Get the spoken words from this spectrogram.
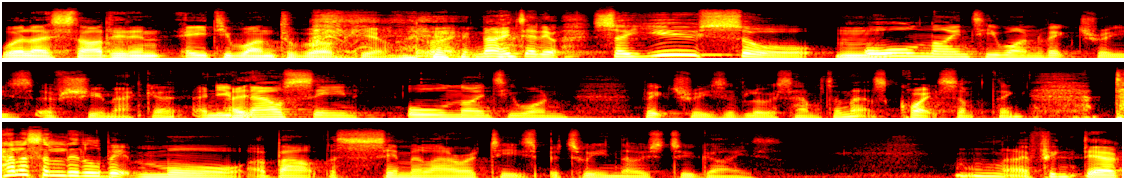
Well, I started in 81 to work here. right, 1981. So you saw mm. all 91 victories of Schumacher, and you've I, now seen all 91 victories of Lewis Hamilton. That's quite something. Tell us a little bit more about the similarities between those two guys. Mm, I think they are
